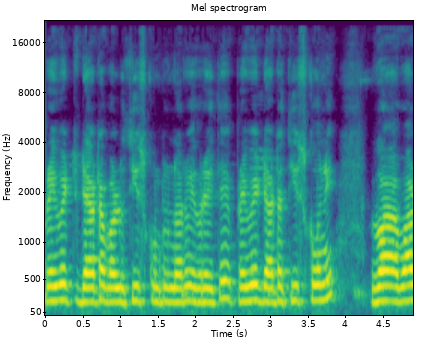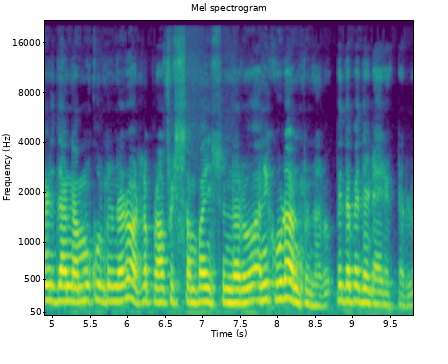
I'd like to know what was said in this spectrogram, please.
ప్రైవేట్ డేటా వాళ్ళు తీసుకుంటున్నారు ఎవరైతే ప్రైవేట్ డేటా తీసుకొని వా వాళ్ళు దాన్ని అమ్ముకుంటున్నారో అట్లా ప్రాఫిట్స్ సంపాదిస్తున్నారు అని కూడా అంటున్నారు పెద్ద పెద్ద డైరెక్టర్లు.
